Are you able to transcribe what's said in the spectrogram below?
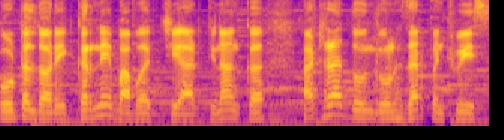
पोर्टलद्वारे करण्याबाबत जी आर दिनांक अठरा दोन दोन हजार पंचवीस.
